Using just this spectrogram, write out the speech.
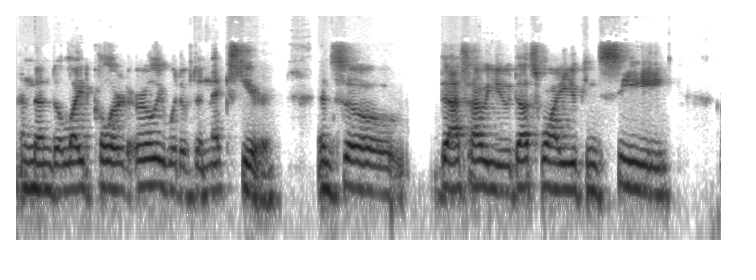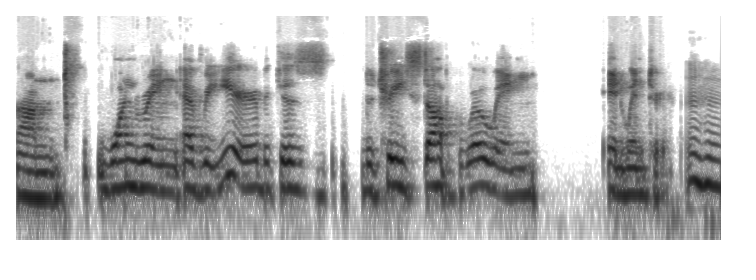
and then the light colored early wood of the next year. And so that's how you, that's why you can see um, one ring every year because the trees stop growing in winter. Mm-hmm.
